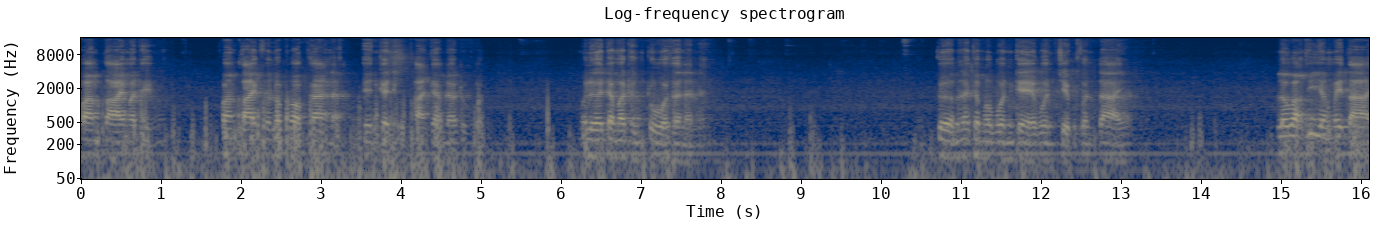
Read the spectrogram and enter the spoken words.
ความตายมาถึง ความตายคนรอบๆข้างน่ะเห็นกันอยู่ผ่านกันแล้วทุกคนเมื่อเหลือจะมาถึงตัวเท่านั้นนะเกิดมาแล้วก็มาวนแก่วนเจ็บวนตาย ระหว่างที่ยังไม่ตาย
